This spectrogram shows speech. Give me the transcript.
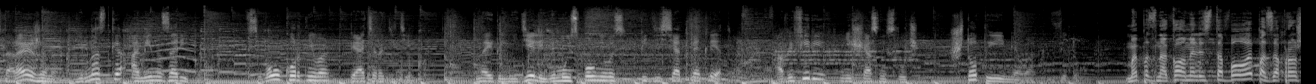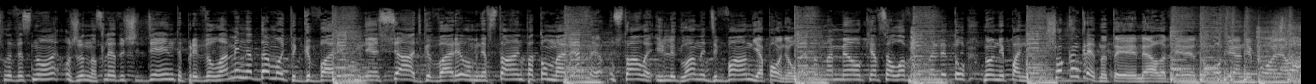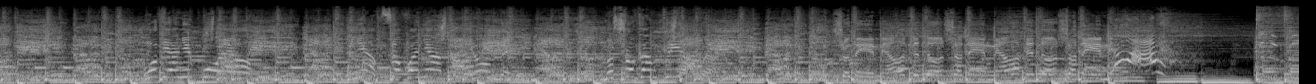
Вторая жена – гимнастка Амина Зарипова. Всего у Кортнева пятеро детей. На этой неделе ему исполнилось 55 лет. А в эфире несчастный случай. Что ты имела в виду? Мы познакомились с тобой позапрошлой весной. Уже на следующий день ты привела меня домой. Ты говорила мне сядь, говорила мне встань Потом, наверное, устала и легла на диван. Я понял, это намек, я все ловлю на лету. Но не понятно, что конкретно ты имела в виду? Вот я не понял Что ты имела в виду, что ты имела в виду, что ты имела?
